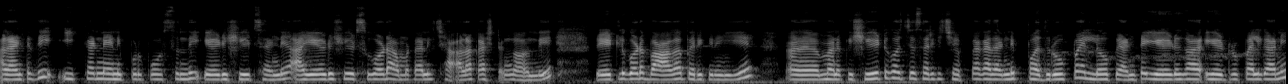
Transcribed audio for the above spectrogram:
అలాంటిది ఇక్కడ నేను ఇప్పుడు పోస్తుంది ఏడు షీట్స్ అండి. ఆ ఏడు షీట్స్ కూడా అమ్మటానికి చాలా కష్టంగా ఉంది. రేట్లు కూడా బాగా పెరిగినాయి. మనకి షీట్కి వచ్చేసరికి చెప్పా కదండి పది రూపాయల లోపే అంటే ఏడుగా ఏడు రూపాయలు కానీ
